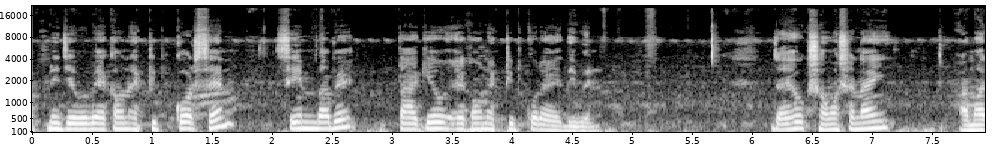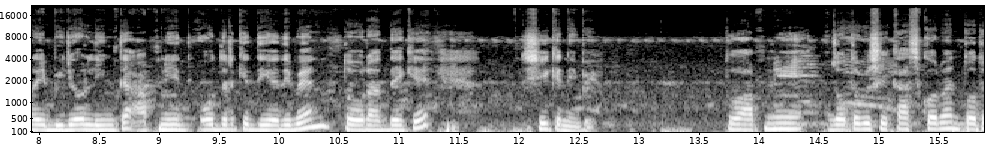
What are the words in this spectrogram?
আপনি যেভাবে অ্যাকাউন্ট অ্যাক্টিভ করছেন সেমভাবে তাকেও অ্যাকাউন্ট অ্যাক্টিভ করাই দিবেন। যাই হোক, সমস্যা নাই। আমার এই ভিডিও লিঙ্কটা আপনি ওদেরকে দিয়ে দিবেন, তো ওরা দেখে শিখে নেবে। তো আপনি যত বেশি কাজ করবেন, তত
